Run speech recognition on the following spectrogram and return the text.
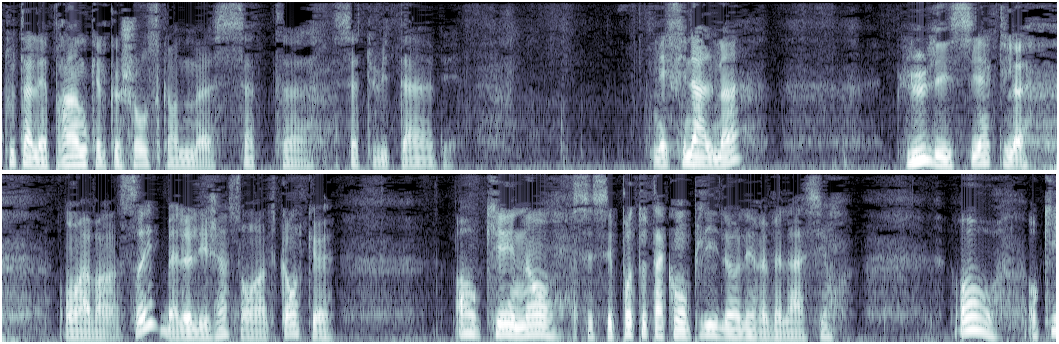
tout allait prendre quelque chose comme 7-8 ans. puis- Mais finalement, plus les siècles ont avancé, ben là, les gens se sont rendus compte que, ah, ok, non, c'est pas tout accompli, là, les révélations. Oh, ok,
